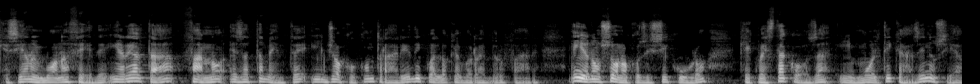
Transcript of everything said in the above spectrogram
che siano in buona fede, in realtà fanno esattamente il gioco contrario di quello che vorrebbero fare. E io non sono così sicuro che questa cosa in molti casi non sia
